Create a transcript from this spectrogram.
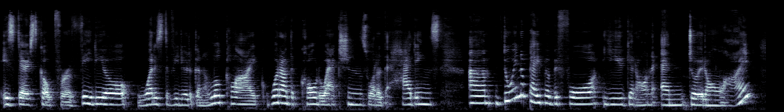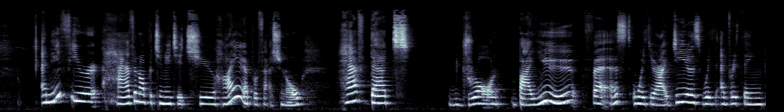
Is there scope for a video? What is the video going to look like? What are the call to actions? What are the headings? Um, doing a paper before you get on and do it online. And if you have an opportunity to hire a professional, have that drawn by you first with your ideas, with everything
